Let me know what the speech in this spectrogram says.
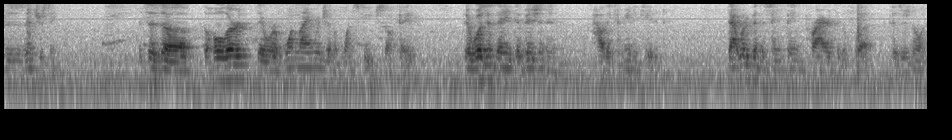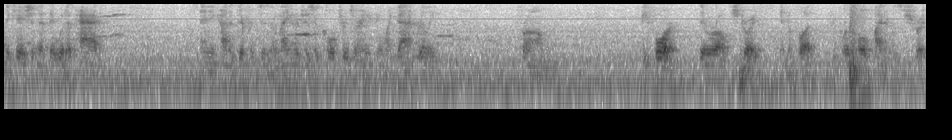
this is interesting. It says of the whole earth, they were of one language and of one speech. So, okay, there wasn't any division in how they communicated. That would have been the same thing prior to the flood, because there's no indication that they would have had any kind of differences in languages or cultures or anything like that, really, from before they were all destroyed in the flood, before the whole planet was destroyed.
